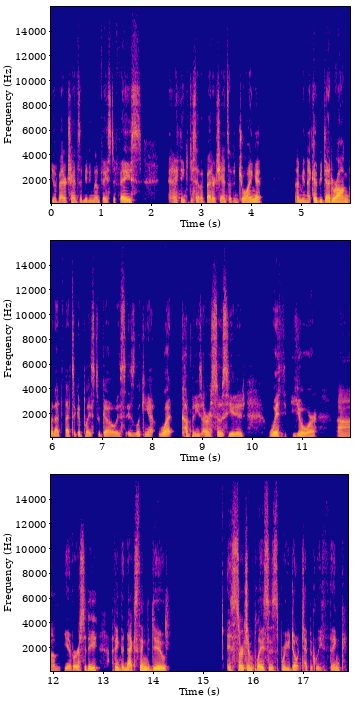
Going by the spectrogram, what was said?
You have a better chance of meeting them face to face. And I think you just have a better chance of enjoying it. I mean, I could be dead wrong, but that's that's a good place to go. Is is looking at what companies are associated with your um, university. I think the next thing to do is search in places where you don't typically think.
